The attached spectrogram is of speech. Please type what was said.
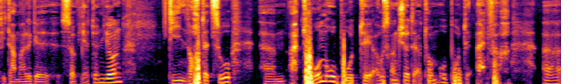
die damalige Sowjetunion, die noch dazu ähm, Atom-U-Boote, ausrangierte Atom-U-Boote einfach äh,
